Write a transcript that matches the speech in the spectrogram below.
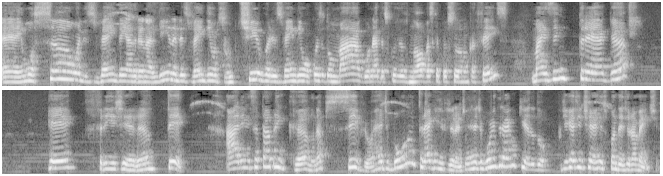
é, emoção, eles vendem adrenalina, eles vendem o disruptivo, eles vendem uma coisa do mago, né, das coisas novas que a pessoa nunca fez, mas entrega refrigerante. Ah, Aline, você tá brincando, não é possível. A Red Bull não entrega refrigerante. A Red Bull entrega o quê, Dudu? Por que, que a gente ia responder geralmente?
